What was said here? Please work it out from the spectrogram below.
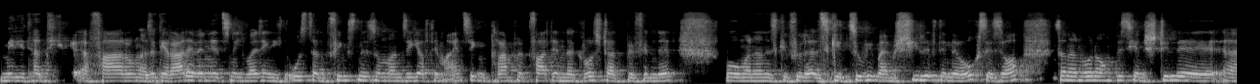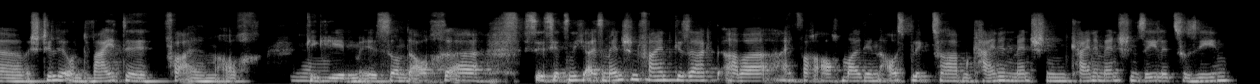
meditative Erfahrung. Also gerade wenn jetzt nicht, weiß ich nicht, Ostern, Pfingsten ist und man sich auf dem einzigen Trampelpfad in der Großstadt befindet, wo man dann das Gefühl hat, es geht so wie beim Skilift in der Hochsaison, sondern wo noch ein bisschen Stille, äh, Stille und Weite vor allem auch ja. gegeben ist. Und auch, äh, es ist jetzt nicht als Menschenfeind gesagt, aber einfach auch mal den Ausblick zu haben, keinen Menschen, keine Menschenseele zu sehen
